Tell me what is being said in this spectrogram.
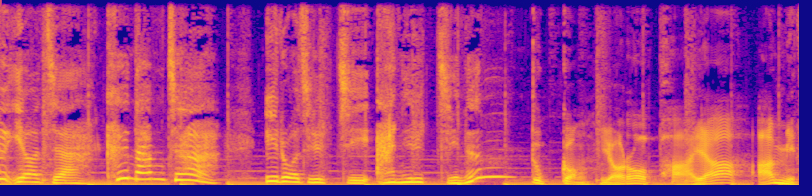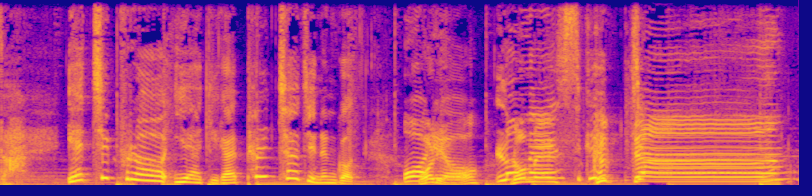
그 여자, 그 남자 이루어질지 아닐지는 뚜껑 열어봐야 압니다. 예측 프로 이야기가 펼쳐지는 곳 월요 로맨스 극장.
